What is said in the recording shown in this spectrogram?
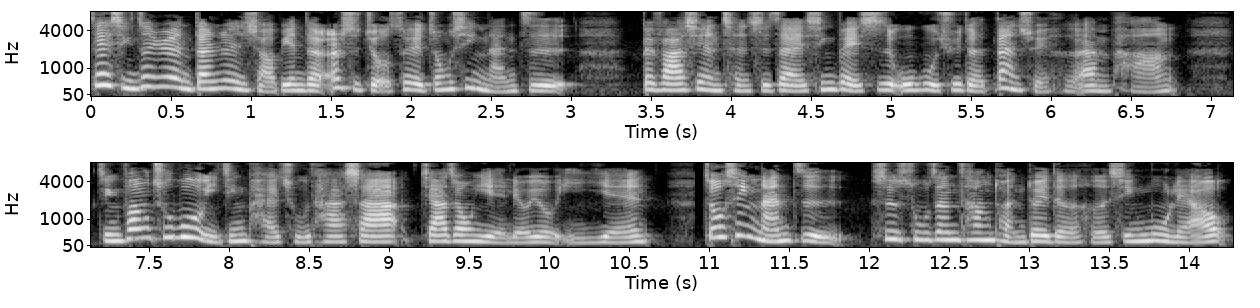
在行政院担任小编的二十九岁中姓男子，被发现沉尸在新北市五股区的淡水河岸旁。警方初步已经排除他杀，家中也留有遗言。周姓男子是苏贞昌团队的核心幕僚，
